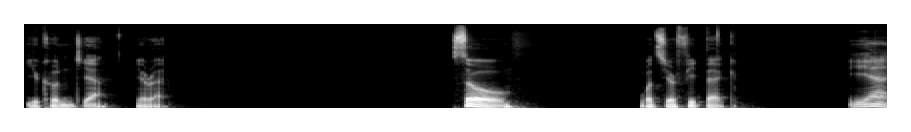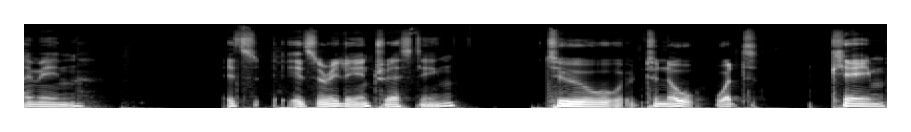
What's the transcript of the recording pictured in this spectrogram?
you couldn't. Yeah, you're right. So, what's your feedback? Yeah, I mean, it's it's really interesting to to know what came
